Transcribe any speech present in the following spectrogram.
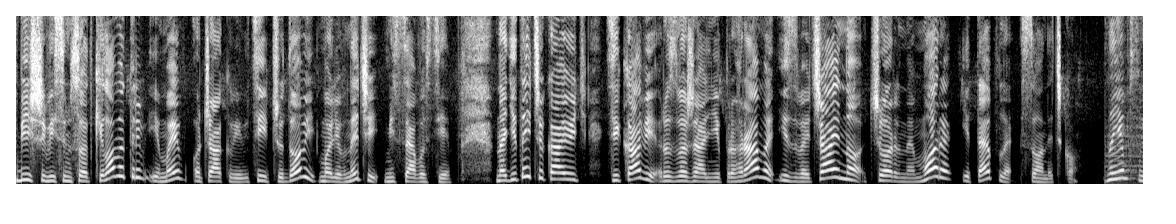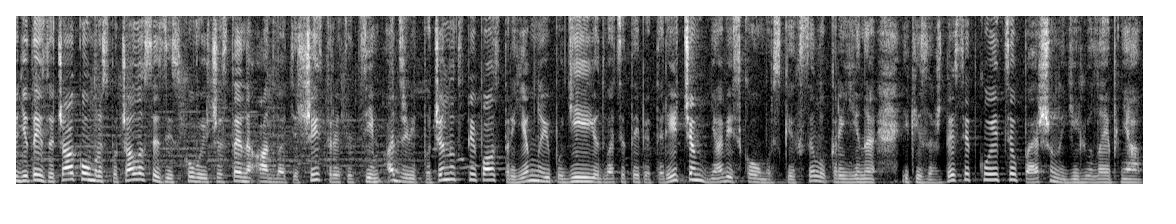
Більше 800 кілометрів, і ми в Очакові в цій чудовій мальовничій місцевості. На дітей чекають цікаві розважальні програми і, звичайно, чорне море і тепле сонечко. Знайомство дітей з Очаковом розпочалося з військової частини А-2637, адже відпочинок співпав з приємною подією 25-річчям Дня військово-морських сил України, який завжди святкується в першу неділю липня.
